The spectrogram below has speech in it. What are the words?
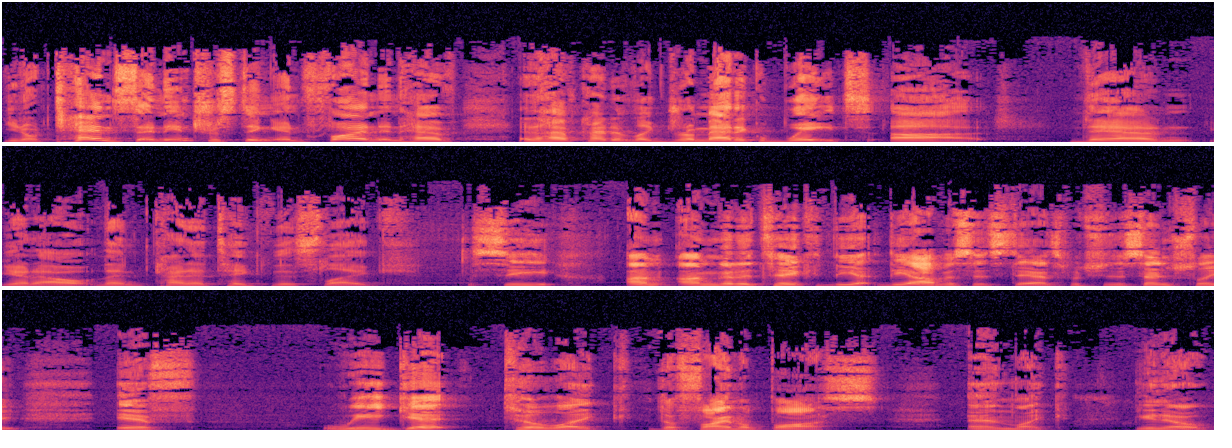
you know, tense and interesting and fun and have and have kind of like dramatic weight. Uh, than you know, than kind of take this like. See, I'm I'm gonna take the the opposite stance, which is essentially if we get to like the final boss and like you know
